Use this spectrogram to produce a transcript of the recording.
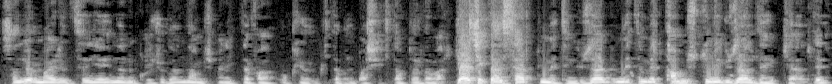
Sanıyorum ayrıntı yayınlarının kurucularındanmış. Ben ilk defa okuyorum kitabını. Başka kitapları da var. Gerçekten sert bir metin, güzel bir metin ve tam üstüne güzel denk geldi.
